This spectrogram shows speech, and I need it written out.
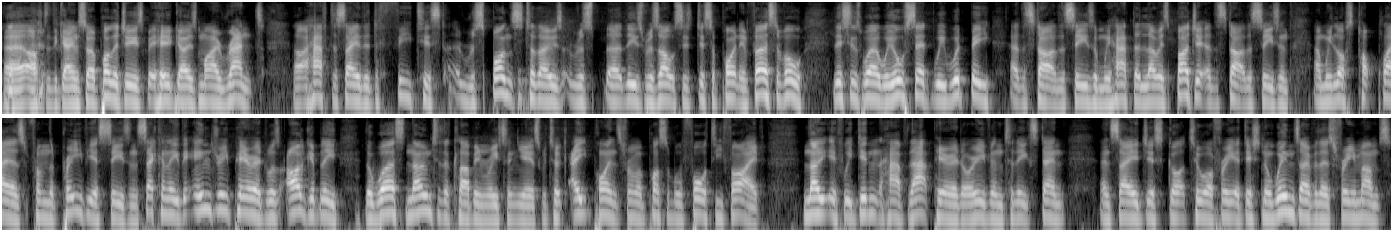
uh, after the game, so apologies, but here goes my rant. Uh, I have to say the defeatist response to those res- uh, these results is disappointing. First of all, this is where we all said we would be at the start of the season. We had the lowest budget at the start of the season, and we lost top players from the previous season. Secondly, the injury period was arguably the worst known to the club in recent years. We took eight points from a possible 45. Note if we didn't have that period, or even to the extent, and say just got two or three additional wins over those three months,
